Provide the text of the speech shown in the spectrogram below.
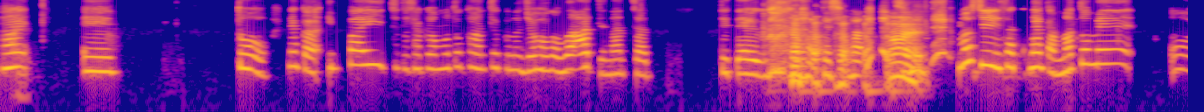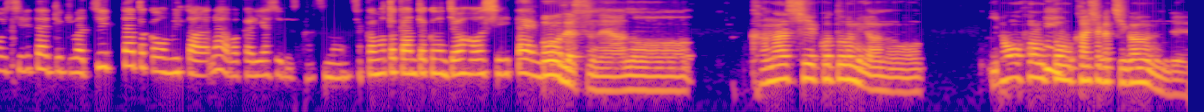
はい。えーっと、なんかいっぱいちょっと坂本監督の情報がわーってなっちゃってて、私は。はい。もしさ、なんかまとめを知りたいときは、ツイッターとかを見たら分かりやすいですか？その坂本監督の情報を知りたい。そうですね。あの、悲しいことに、あの、4本とも会社が違うんで、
